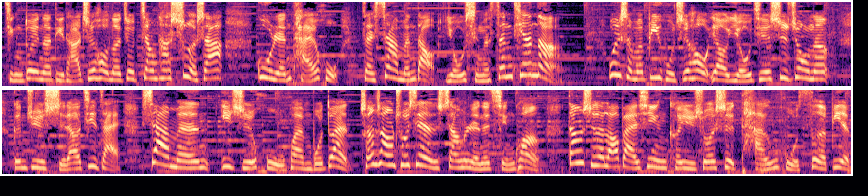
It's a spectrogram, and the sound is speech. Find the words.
警队呢抵达之后呢，就将它射杀。故人抬虎在厦门岛游行了三天呢。为什么壁虎之后要游街示众呢？根据史料记载，厦门一直虎患不断，常常出现伤人的情况。当时的老百姓可以说是谈虎色变，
